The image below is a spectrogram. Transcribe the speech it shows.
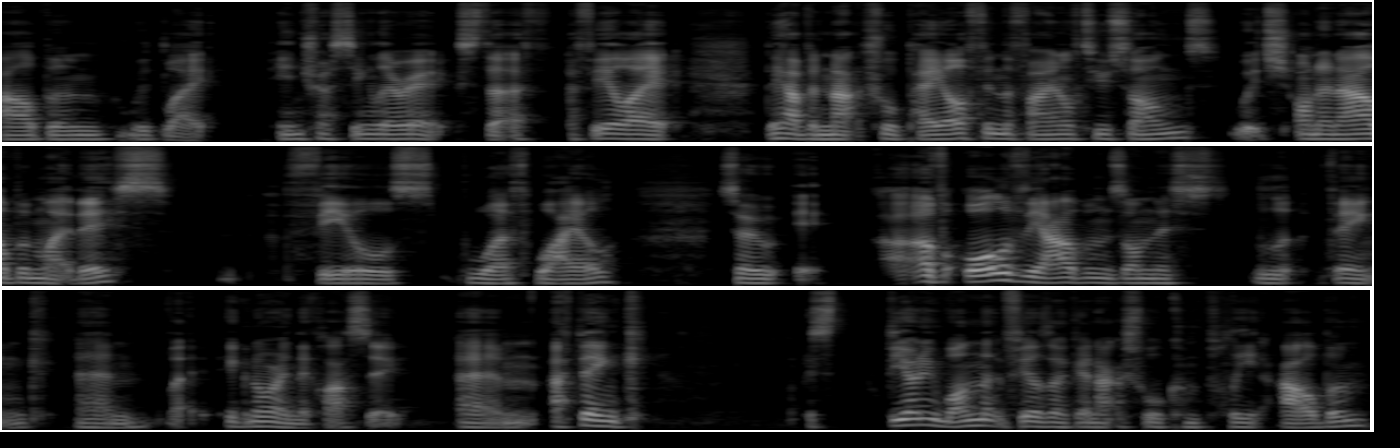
album with like interesting lyrics that I feel like they have a natural payoff in the final two songs, which on an album like this feels worthwhile. So, it, of all of the albums on this thing, um, ignoring the classic, um, I think it's the only one that feels like an actual complete album,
